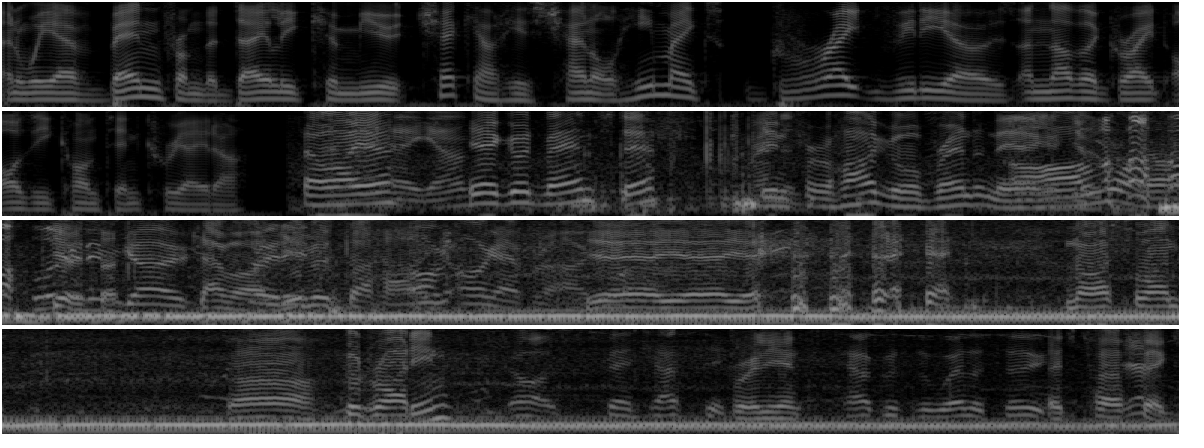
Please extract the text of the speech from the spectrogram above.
And we have Ben from the Daily Commute. Check out his channel. He makes great videos. Another great Aussie content creator. How are you? How you going? Yeah, good man. Steph, in for a hug or Brandon? Yeah, Oh, give us- Look give at him a- go. Come on, give us a I'll, hug. I'll go for a hug. Yeah, yeah, yeah. nice one. Oh, good ride in. Oh, it's fantastic. Brilliant. How good's the weather too? It's perfect.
